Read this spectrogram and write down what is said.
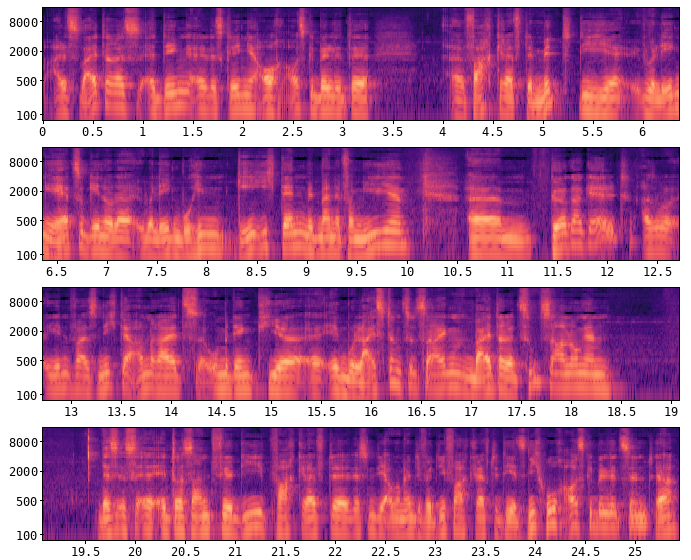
als weiteres äh, Ding, äh, das kriegen ja auch ausgebildete äh, Fachkräfte mit, die hier überlegen, hierher zu gehen oder überlegen, wohin gehe ich denn mit meiner Familie ähm, Bürgergeld, also jedenfalls nicht der Anreiz, unbedingt hier äh, irgendwo Leistung zu zeigen, weitere Zuzahlungen. Das ist äh, interessant für die Fachkräfte, das sind die Argumente für die Fachkräfte, die jetzt nicht hoch ausgebildet sind, ja,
